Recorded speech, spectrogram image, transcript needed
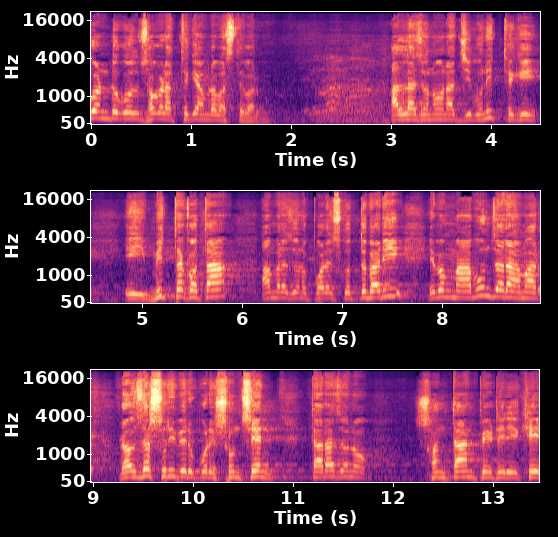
গন্ডগোল ঝগড়ার থেকে আমরা বাঁচতে পারব। আল্লাহ যেন ওনার জীবনীর থেকে এই মিথ্যা কথা আমরা যেন পরেশ করতে পারি এবং মা বোন যারা আমার রওজা শরীফের উপরে শুনছেন, তারা যেন সন্তান পেটে রেখে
